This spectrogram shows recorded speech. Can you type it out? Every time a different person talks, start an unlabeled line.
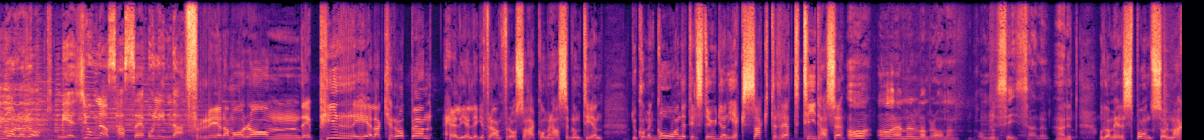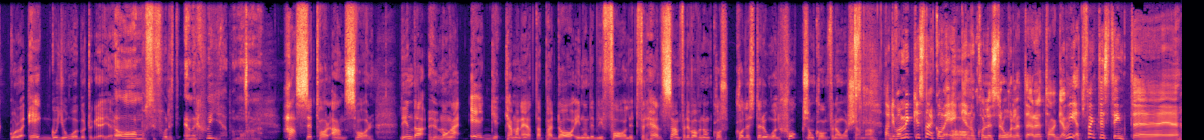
Morgonrock med Jonas, Hasse och Linda.
Fredag morgon, det är pirr i hela kroppen. Helgen ligger framför oss och här kommer Hasse Brontén. Du kommer gående till studion i exakt rätt tid Hasse.
Ja, ja men vad bra. Man kom precis här nu.
Härligt. Och du har med dig sponsormackor och ägg och yoghurt och grejer.
Ja, måste få lite energi här på morgonen.
Hasse tar ansvar. Linda, hur många ägg kan man äta per dag innan det blir farligt för hälsan? För det var väl någon kolesterolchock som kom för några år sedan? Va?
Ja, det var mycket snack om äggen och kolesterolet där ett tag. Jag vet faktiskt inte. eh,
